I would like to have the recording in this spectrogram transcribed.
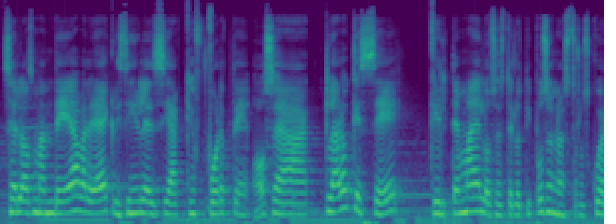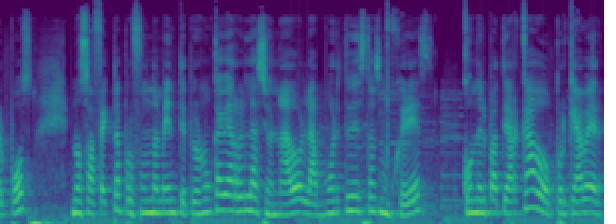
Se las mandé a Valeria y Cristina y le decía, qué fuerte. O sea, claro que sé que el tema de los estereotipos de nuestros cuerpos nos afecta profundamente, pero nunca había relacionado la muerte de estas mujeres con el patriarcado, porque a ver,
